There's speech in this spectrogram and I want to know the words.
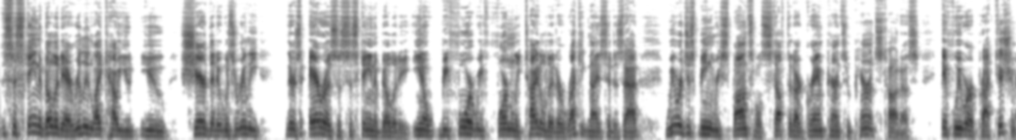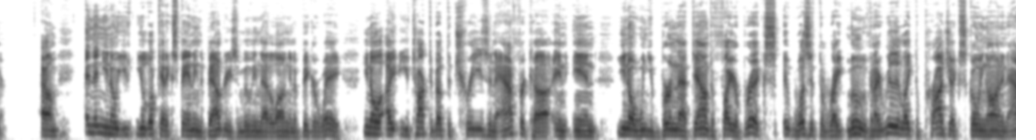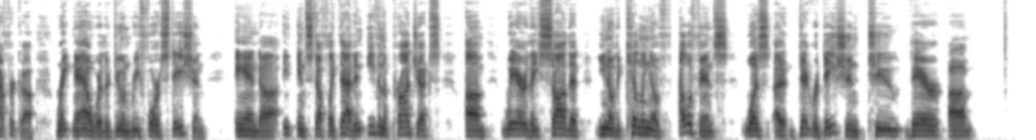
sustainability i really like how you you shared that it was really there's eras of sustainability. You know, before we formally titled it or recognized it as that, we were just being responsible, stuff that our grandparents and parents taught us if we were a practitioner. Um, and then you know you you look at expanding the boundaries and moving that along in a bigger way. You know I, you talked about the trees in africa and and you know when you burn that down to fire bricks it was it the right move. And i really like the projects going on in africa right now where they're doing reforestation and uh and stuff like that. And even the projects um where they saw that you know the killing of elephants was a degradation to their um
